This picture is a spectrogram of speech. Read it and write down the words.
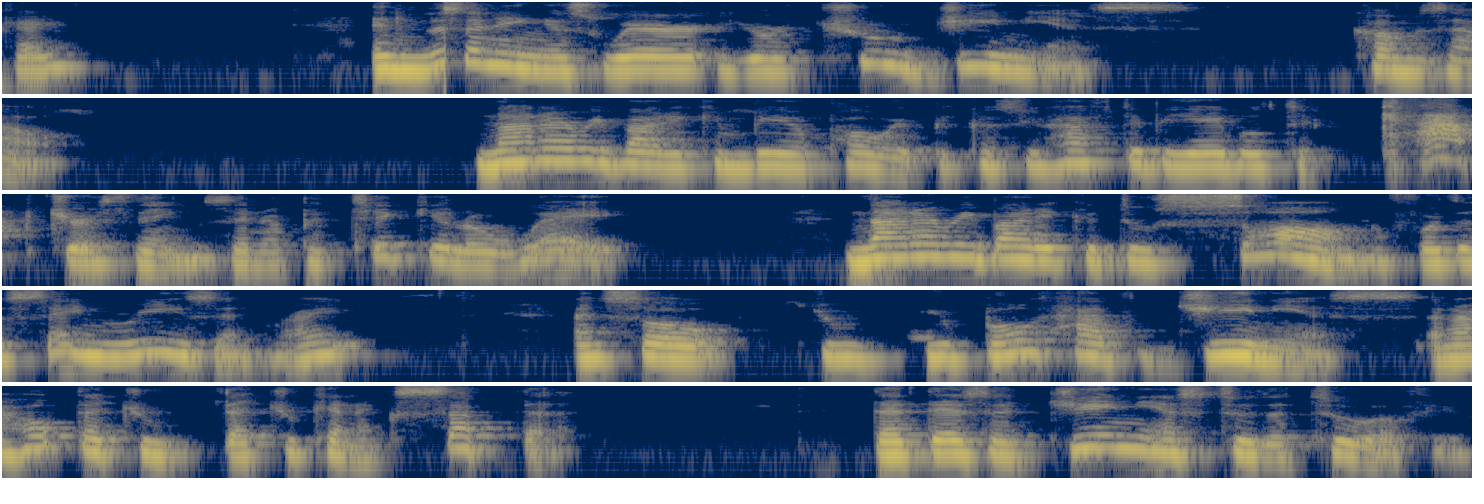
okay? And listening is where your true genius comes out. Not everybody can be a poet because you have to be able to capture things in a particular way not everybody could do song for the same reason right? And so you you both have genius and i hope that you that you can accept that that there's a genius to the two of you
